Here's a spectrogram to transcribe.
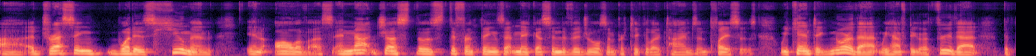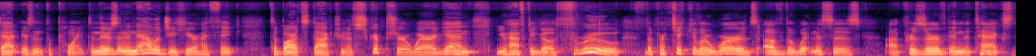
uh, addressing what is human in all of us and not just those different things that make us individuals in particular times and places. We can't ignore that, we have to go through that, but that isn't the point. And there's an analogy here, I think, to Barth's doctrine of Scripture, where again, you have to go through the particular words of the witnesses uh, preserved in the text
